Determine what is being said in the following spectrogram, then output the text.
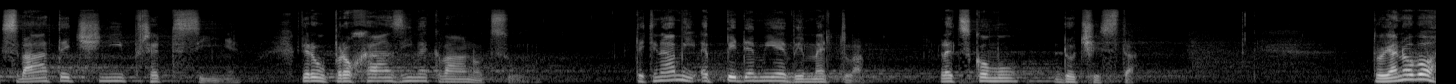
sváteční předsíň, kterou procházíme k Vánocům. Teď nám ji epidemie vymetla, leckomu dočista. To Janovo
